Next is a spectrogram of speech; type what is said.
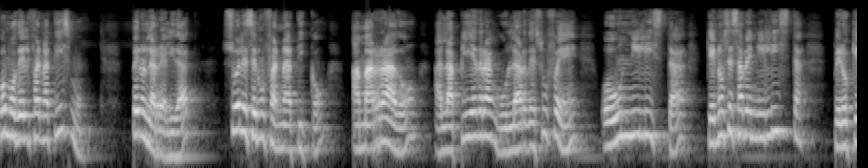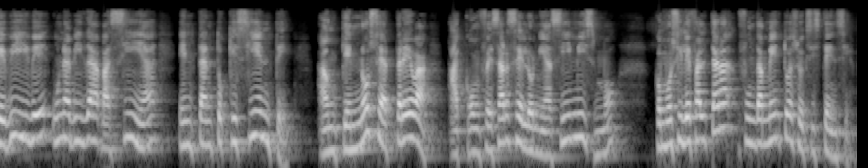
como del fanatismo, pero en la realidad suele ser un fanático amarrado a la piedra angular de su fe o un nihilista que no se sabe nihilista, pero que vive una vida vacía en tanto que siente, aunque no se atreva a confesárselo ni a sí mismo, como si le faltara fundamento a su existencia.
